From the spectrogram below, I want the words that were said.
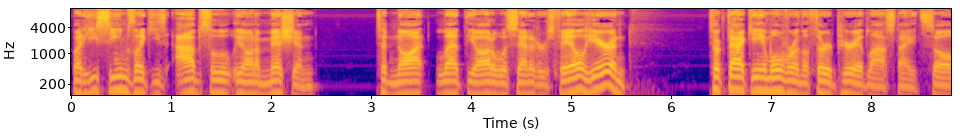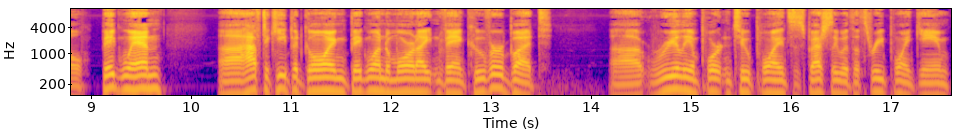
But he seems like he's absolutely on a mission to not let the Ottawa Senators fail here and took that game over in the third period last night. So big win. Uh, have to keep it going. Big one tomorrow night in Vancouver, but uh, really important two points, especially with a three point game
